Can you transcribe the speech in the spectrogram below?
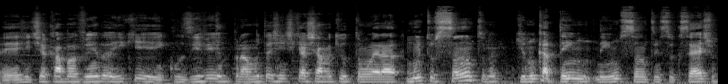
E a gente acaba vendo aí que, inclusive, para muita gente que achava que o Tom era muito santo, né? Que nunca tem nenhum santo em Succession,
